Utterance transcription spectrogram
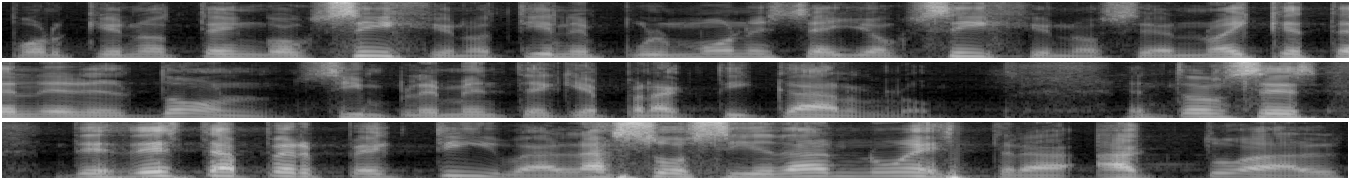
porque no tengo oxígeno, tiene pulmones y hay oxígeno, o sea, no hay que tener el don, simplemente hay que practicarlo. Entonces, desde esta perspectiva, la sociedad nuestra actual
